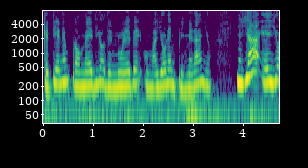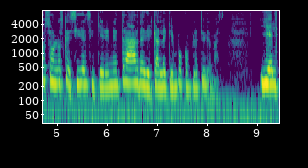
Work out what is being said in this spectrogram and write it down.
que tienen promedio de nueve o mayor en primer año y ya ellos son los que deciden si quieren entrar, dedicarle tiempo completo y demás. Y el,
